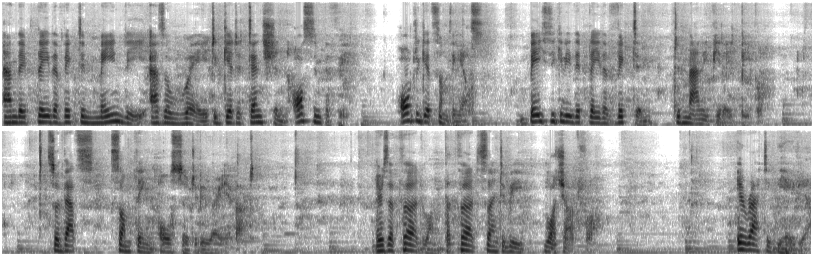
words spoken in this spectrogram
and they play the victim mainly as a way to get attention or sympathy, or to get something else. Basically, they play the victim to manipulate people. So that's something also to be wary about. Here's a third one, the third sign to be watch out for. Erratic behavior.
